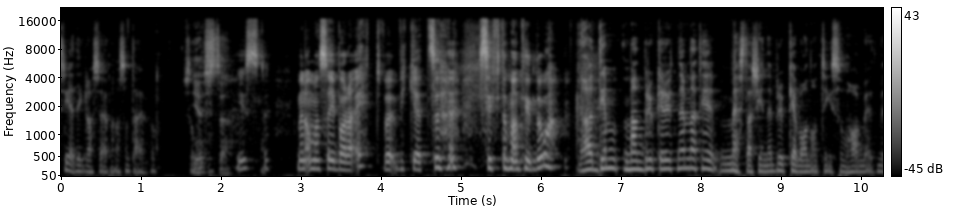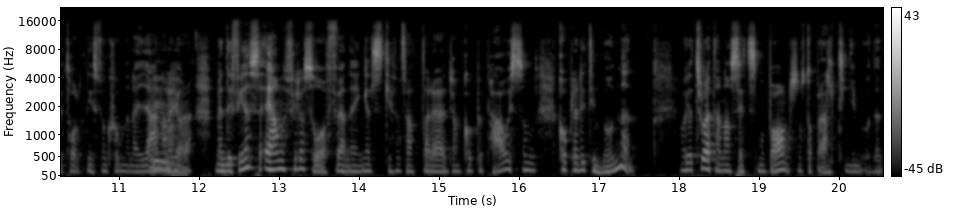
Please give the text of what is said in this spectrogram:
3D-glasögon och sånt där. Och Så. Just det. Just det. Men om man säger bara ett, vilket syftar man till då? Ja, det man brukar utnämna till mästarsinne brukar vara någonting som har med, med tolkningsfunktionerna i hjärnan Mm. att göra. Men det finns en filosof, en engelsk författare, John Colper Powys, som kopplar det till munnen. Och jag tror att han har sett små barn som stoppar allting i munnen.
